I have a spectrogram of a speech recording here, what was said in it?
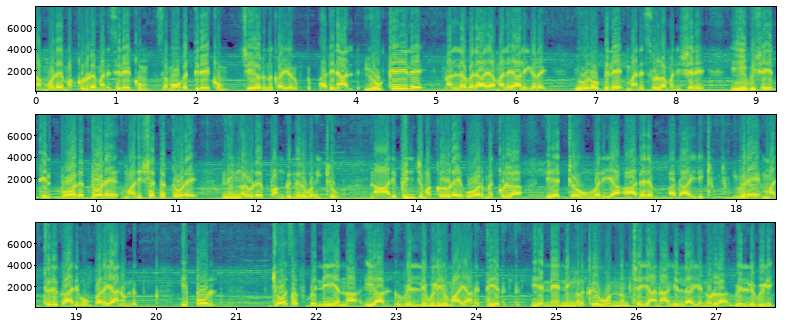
നമ്മുടെ മക്കളുടെ മനസ്സിലേക്കും സമൂഹത്തിലേക്കും ചേർന്ന് കയറും. അതിനാൽ യു കെയിലെ നല്ലവരായ മലയാളികളെ യൂറോപ്പിലെ മനസ്സുള്ള മനുഷ്യരെ ഈ വിഷയത്തിൽ ബോധത്തോടെ മനുഷ്യത്വത്തോടെ നിങ്ങളുടെ പങ്ക് നിർവഹിക്കൂ. നാല് പിഞ്ചു മക്കളുടെ ഓർമ്മയ്ക്കുള്ള ഏറ്റവും വലിയ ആദരം അതായിരിക്കും. ഇവിടെ മറ്റൊരു കാര്യവും പറയാനുണ്ട്. ഇപ്പോൾ ജോസഫ് ബെന്നി എന്ന ഇയാൾ വെല്ലുവിളിയുമായാണ് എത്തിയത്. എന്നെ നിങ്ങൾക്ക് ഒന്നും ചെയ്യാനാകില്ല എന്നുള്ള വെല്ലുവിളി.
